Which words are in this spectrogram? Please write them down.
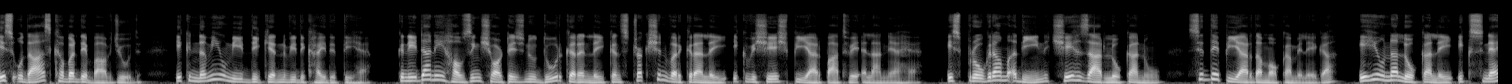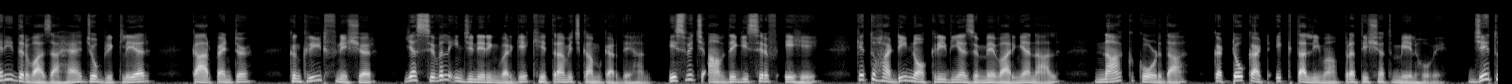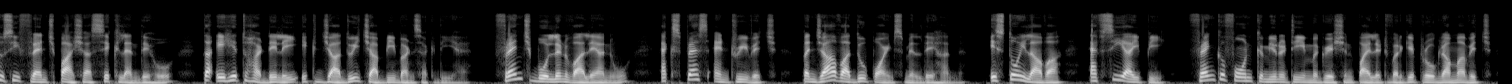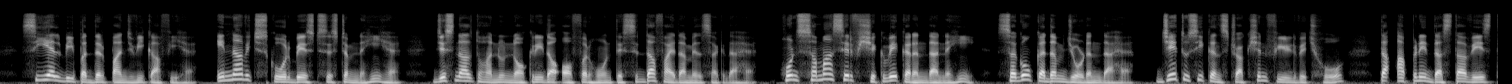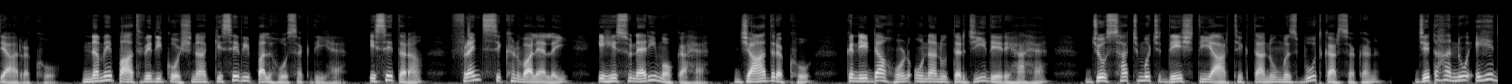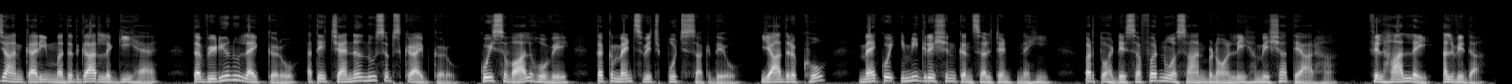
ਇਸ ਉਦਾਸ ਖਬਰ ਦੇ ਬਾਵਜੂਦ, ਇੱਕ ਨਵੀਂ ਉਮੀਦ ਦੀ ਕਿਰਨ ਵੀ ਦਿਖਾਈ ਦਿੱਤੀ ਹੈ। ਕੈਨੇਡਾ ਨੇ ਹਾਊਸਿੰਗ ਸ਼ਾਰਟੇਜ ਨੂੰ ਦੂਰ ਕਰਨ ਲਈ ਕੰਸਟਰਕਸ਼ਨ ਵਰਕਰਾਂ ਲਈ ਇੱਕ ਵਿਸ਼ੇਸ਼ ਪੀਆਰ ਪਾਥਵੇ ਐਲਾਨਿਆ ਹੈ। ਇਸ ਪ੍ਰੋਗਰਾਮ ਅਧੀਨ 6000 ਲੋਕਾਂ ਨੂੰ ਸਿੱਧੇ ਪੀਆਰ ਦਾ ਮੌਕਾ ਮਿਲੇਗਾ। ਇਹ ਉਹਨਾਂ ਲੋਕਾਂ ਲਈ ਇੱਕ ਸੁਨਹਿਰੀ ਦਰਵਾਜ਼ਾ ਹੈ ਜੋ ਬ੍ਰਿਕਲੇਅਰ, ਕਾਰਪੈਂਟਰ, ਕੰਕਰੀਟ ਫਿਨਿਸ਼ਰ ਜਾਂ ਸਿਵਲ ਇੰਜੀਨੀਅਰਿੰਗ ਵਰਗੇ ਖੇਤਰਾਂ ਵਿੱਚ ਕੰਮ ਕਰਦੇ ਹਨ। ਇਸ ਵਿੱਚ ਆਮਦੇਗੀ ਸਿਰਫ ਇਹ ਕਿ ਤੁਹਾਡੀ ਨੌਕਰੀ ਦੀਆਂ ਜ਼ਿੰਮੇਵਾਰੀਆਂ ਨਾਲ ਨਾਕ ਕੋਡ ਦਾ ਘੱਟੋ-ਘੱਟ 41ਵਾਂ ਪ੍ਰਤੀਸ਼ਤ ਮੇਲ ਹੋਵੇ। ਜੇ ਤੁਸੀਂ ਫ੍ਰੈਂਚ ਭਾਸ਼ਾ ਸਿੱਖ ਲੈਂਦੇ ਹੋ, ਤਾਂ ਇਹ ਤੁਹਾਡੇ ਲਈ ਇੱਕ ਜਾਦੂਈ ਚਾਬੀ ਬਣ ਸਕਦੀ ਹੈ। ਫ੍ਰੈਂਚ ਬੋਲਣ ਵਾਲਿਆਂ ਨੂੰ ਐਕਸਪ੍ਰੈਸ ਐਂਟਰੀ ਵਿੱਚ 50 ਵਾਧੂ ਪੁਆਇੰਟਸ ਮਿਲਦੇ ਹਨ। ਇਸ ਤੋਂ ਇਲਾਵਾ FCIP Francophone community immigration pilot ਵਰਗੇ ਪ੍ਰੋਗਰਾਮਾਂ ਵਿੱਚ CLB ਪੱਧਰ 5 ਵੀ ਕਾਫੀ ਹੈ। ਇਨ੍ਹਾਂ ਵਿੱਚ ਸਕੋਰ ਬੇਸਡ ਸਿਸਟਮ ਨਹੀਂ ਹੈ, ਜਿਸ ਨਾਲ ਤੁਹਾਨੂੰ ਨੌਕਰੀ ਦਾ ਆਫਰ ਹੋਣ ਤੇ ਸਿੱਧਾ ਫਾਇਦਾ ਮਿਲ ਸਕਦਾ ਹੈ। ਹੁਣ ਸਮਾਂ ਸਿਰਫ ਸ਼ਿਕਵੇ ਕਰਨ ਦਾ ਨਹੀਂ, ਸਗੋਂ ਕਦਮ ਜੋੜਨ ਦਾ ਹੈ। ਜੇ ਤੁਸੀਂ ਕੰਸਟਰਕਸ਼ਨ ਫੀਲਡ ਵਿੱਚ ਹੋ, ਤਾਂ ਆਪਣੇ ਦਸਤਾਵੇਜ਼ ਤਿਆਰ ਰੱਖੋ। ਨਵੇਂ ਪਾਥਵੇ ਦੀ ਘੋਸ਼ਣਾ ਕਿਸੇ ਵੀ ਪਲ ਹੋ ਸਕਦੀ ਹੈ। ਇਸੇ ਤਰ੍ਹਾਂ ਫ੍ਰੈਂਚ ਸਿੱਖਣ ਵਾਲਿਆਂ ਲਈ ਇਹ ਸੁਨਹਿਰੀ ਮੌਕਾ ਹੈ। ਯਾਦ ਰੱਖੋ, ਕੈਨੇਡਾ ਹੁਣ ਉਹਨਾਂ ਨੂੰ ਤਰਜੀਹ ਦੇ ਰਿਹਾ ਹੈ, ਜੋ ਸੱਚਮੁੱਚ ਦੇਸ਼ ਦੀ ਆਰਥਿਕਤਾ ਨੂੰ ਮਜ਼ਬੂਤ ਕਰ ਸਕਣ। ਜੇ ਤੁਹਾਨੂੰ ਇਹ ਜਾਣਕਾਰੀ ਮਦਦਗਾਰ ਲੱਗੀ ਹੈ, ਤਾਂ ਵੀਡੀਓ ਨੂੰ ਲਾਈਕ ਕਰੋ ਅਤੇ ਚੈਨਲ ਨੂੰ ਸਬਸਕ੍ਰਾਈਬ ਕਰੋ। ਕੋਈ ਸਵਾਲ ਹੋਵੇ ਤਾਂ ਕਮੈਂਟਸ ਵਿੱਚ ਪੁੱਛ ਸਕਦੇ ਹੋ। ਯਾਦ ਰੱਖੋ, ਮੈਂ ਕੋਈ ਇਮੀਗ੍ਰੇਸ਼ਨ ਕੰਸਲਟੈਂਟ ਨਹੀਂ, ਪਰ ਤੁਹਾਡੇ ਸਫ਼ਰ ਨੂੰ ਆਸਾਨ ਬਣਾਉਣ ਲਈ ਹਮੇਸ਼ਾ ਤਿਆਰ ਹਾਂ। ਫਿਲਹਾਲ ਲਈ ਅਲਵਿਦਾ।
